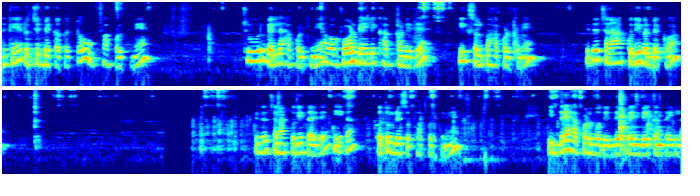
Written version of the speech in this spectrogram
ಅದಕ್ಕೆ ರುಚಿಗೆ ಬೇಕಾಗುತ್ತೋ ಉಪ್ಪು ಹಾಕ್ಕೊಳ್ತೀನಿ. ಚೂರು ಬೆಲ್ಲ ಹಾಕ್ಕೊಳ್ತೀನಿ. ಅವಾಗ ಹೋಳು ಬೇಯ್ಲಿಕ್ಕೆ ಹಾಕ್ಕೊಂಡಿದ್ದೆ. ಈಗ ಸ್ವಲ್ಪ ಹಾಕ್ಕೊಳ್ತೀನಿ ಇದು ಚೆನ್ನಾಗಿ ಕುದಿ ಬರಬೇಕು. ಇದು ಚೆನ್ನಾಗಿ ಕುದೀತಾ ಇದೆ. ಈಗ ಕೊತ್ತಂಬರಿ ಸೊಪ್ಪು ಹಾಕ್ಕೊಳ್ತೀನಿ ಇದ್ದರೆ ಹಾಕ್ಕೊಳ್ಬೋದು ಇಲ್ಲದೆ ಇದ್ರೆ ಏನು ಬೇಕಂತ ಇಲ್ಲ.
